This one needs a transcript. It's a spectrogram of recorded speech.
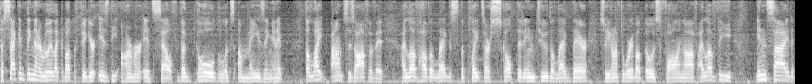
The second thing that I really like about the figure is the armor itself. The gold looks amazing and it the light bounces off of it. I love how the legs, the plates are sculpted into the leg there so you don't have to worry about those falling off. I love the inside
